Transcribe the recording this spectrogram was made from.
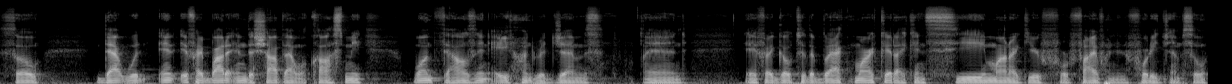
So that would, if I bought it in the shop, that would cost me 1,800 gems. And if I go to the black market, I can see monarch gear for 540 gems. So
